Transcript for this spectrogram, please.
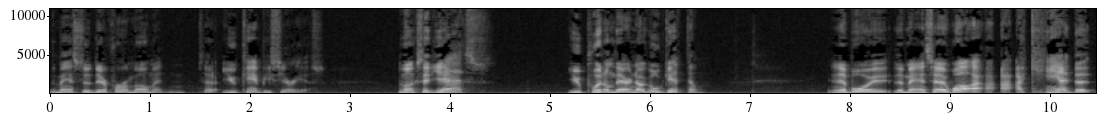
The man stood there for a moment and said, You can't be serious. The monk said, Yes. You put them there, now go get them. And the boy, the man said, "Well, I, I, I can't. That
